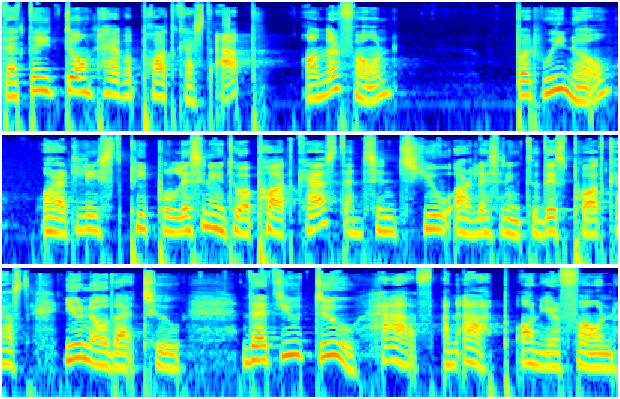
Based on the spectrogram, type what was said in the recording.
that they don't have a podcast app on their phone but we know, or at least people listening to a podcast, and since you are listening to this podcast, you know that too, that you do have an app on your phone.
